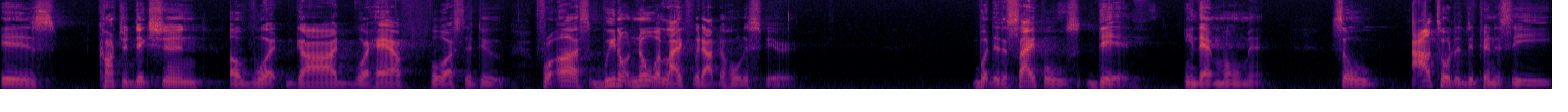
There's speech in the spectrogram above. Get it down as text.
is contradiction of what God will have for us to do. For us, we don't know a life without the Holy Spirit. But the disciples did in that moment. So our total dependency,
